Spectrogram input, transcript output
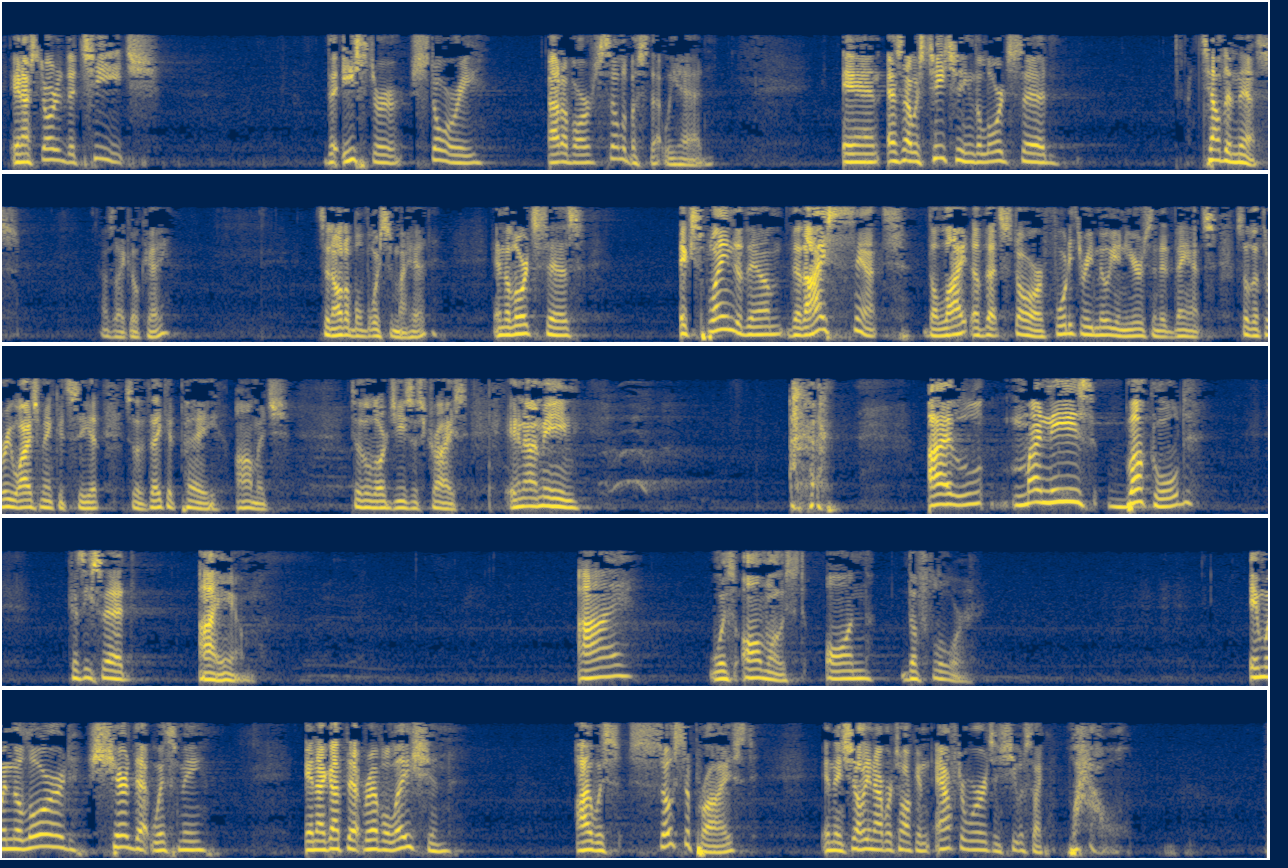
and I started to teach the Easter story out of our syllabus that we had. And as I was teaching, the Lord said, Tell them this. I was like, okay. It's an audible voice in my head. And the Lord says, explain to them that I sent the light of that star 43 million years in advance so the three wise men could see it, so that they could pay homage to the Lord Jesus Christ. And I mean, I, my knees buckled because he said, I am. I was almost on the floor. And when the Lord shared that with me and I got that revelation, I was so surprised. And then Shelly and I were talking afterwards and she was like, wow.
